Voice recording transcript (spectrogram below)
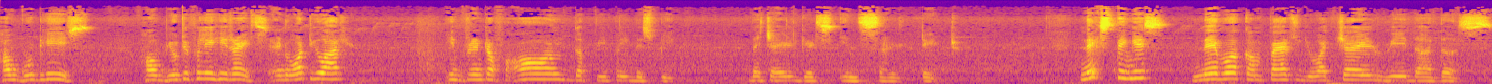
how good he is, how beautifully he writes, and what you are in front of all the people they speak. The child gets insulted. Next thing is Never compare your child with others.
